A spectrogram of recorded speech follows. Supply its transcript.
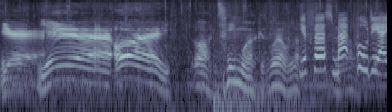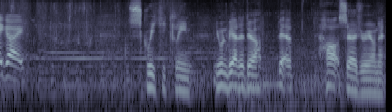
Yeah. Yeah. Oi. Oh, teamwork as well. Look. Your first map pull Diego. Squeaky clean. You wouldn't be able to do a bit of heart surgery on it.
